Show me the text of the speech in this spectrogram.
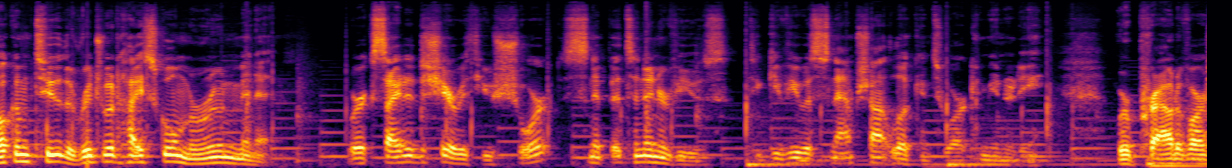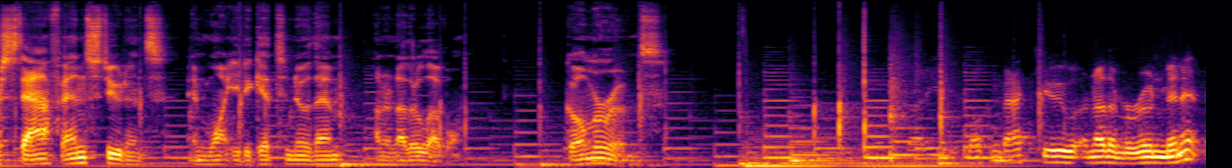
Welcome to the Ridgewood High School Maroon Minute. We're excited to share with you short snippets and interviews to give you a snapshot look into our community. We're proud of our staff and students and want you to get to know them on another level. Go Maroons! Welcome back to another Maroon Minute.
